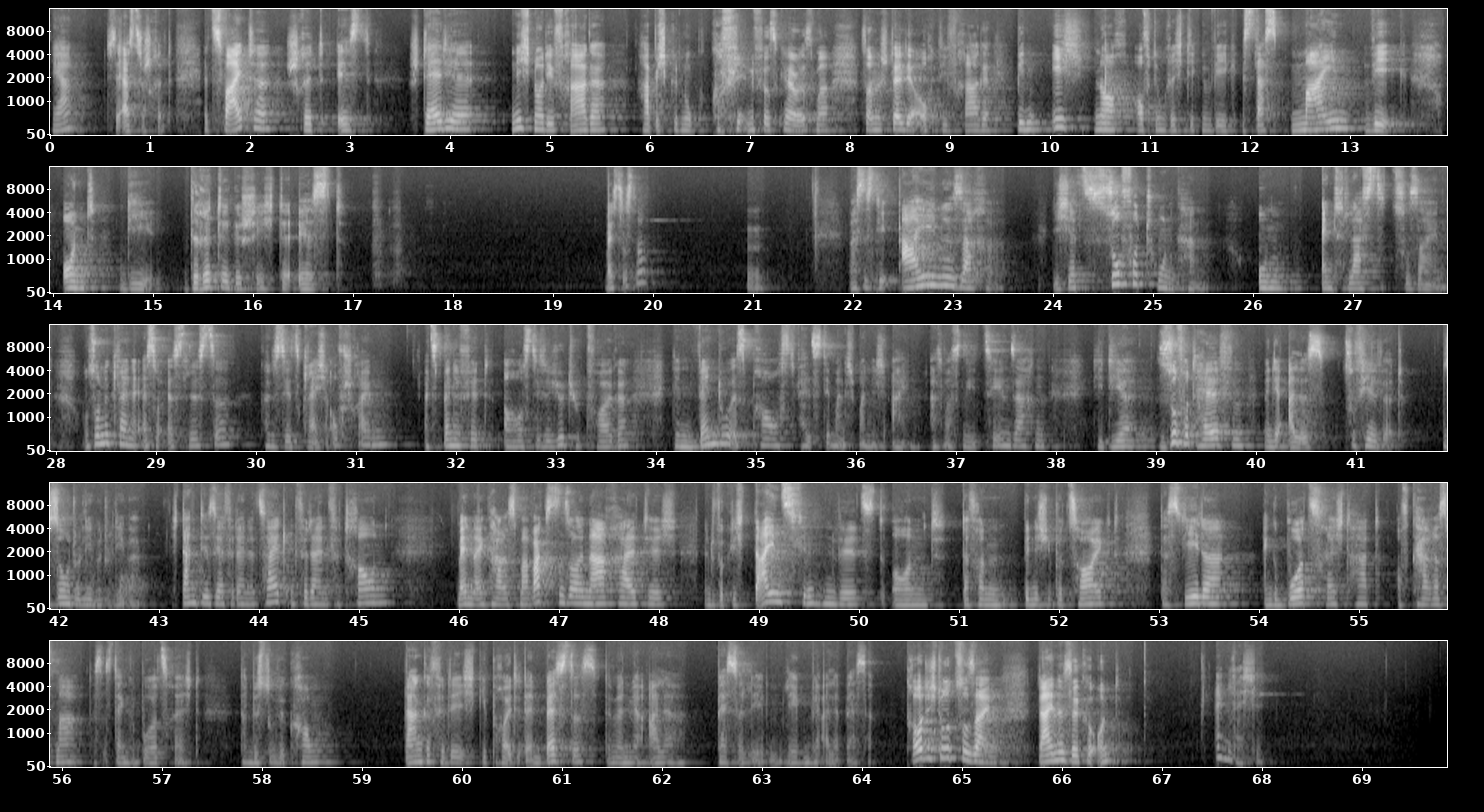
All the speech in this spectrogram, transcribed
Ja, das ist der erste Schritt. Der zweite Schritt ist, stell dir nicht nur die Frage, habe ich genug Koffein fürs Charisma, sondern stell dir auch die Frage, bin ich noch auf dem richtigen Weg? Ist das mein Weg? Und die dritte Geschichte ist, weißt du es noch? Hm. Was ist die eine Sache, die ich jetzt sofort tun kann, um entlastet zu sein? Und so eine kleine SOS-Liste könntest du jetzt gleich aufschreiben als Benefit aus dieser YouTube-Folge. Denn wenn du es brauchst, fällt es dir manchmal nicht ein. Also was sind die zehn Sachen, die dir sofort helfen, wenn dir alles zu viel wird? So, du Liebe, du Liebe. Ich danke dir sehr für deine Zeit und für dein Vertrauen. Wenn dein Charisma wachsen soll, nachhaltig, wenn du wirklich deins finden willst und davon bin ich überzeugt, dass jeder ein Geburtsrecht hat auf Charisma, das ist dein Geburtsrecht, dann bist du willkommen Danke für dich, gib heute dein Bestes, denn wenn wir alle besser leben, leben wir alle besser. Trau dich, du zu sein. Deine Silke und ein Lächeln.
